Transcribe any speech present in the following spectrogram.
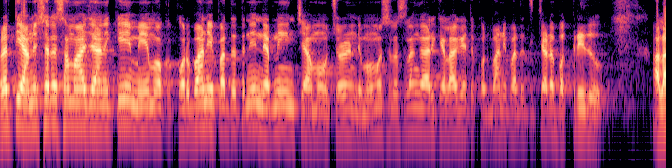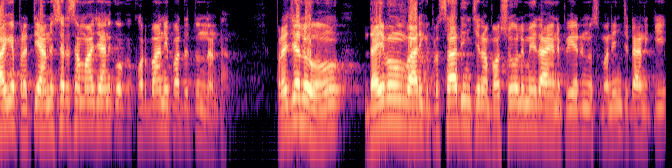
ప్రతి అనుసర సమాజానికి మేము ఒక కుర్బానీ పద్ధతిని నిర్ణయించాము. చూడండి మొహమ్మద్ సుల్లాం గారికి ఎలాగైతే కుర్బానీ పద్ధతి ఇచ్చాడో బక్రీదు అలాగే ప్రతి అనుసర సమాజానికి ఒక కుర్బానీ పద్ధతి ఉందంట. ప్రజలు దైవం వారికి ప్రసాదించిన పశువుల మీద ఆయన పేరును స్మరించడానికి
